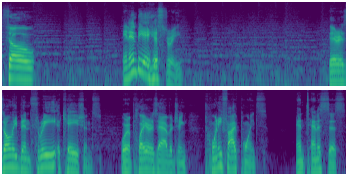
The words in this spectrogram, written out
So, in NBA history, there has only been three occasions where a player is averaging 25 points and 10 assists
